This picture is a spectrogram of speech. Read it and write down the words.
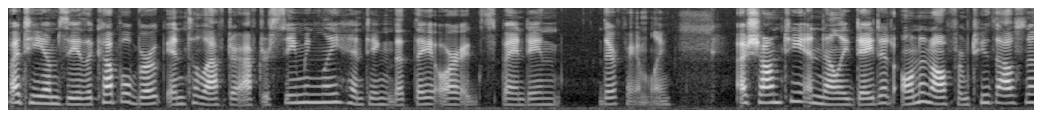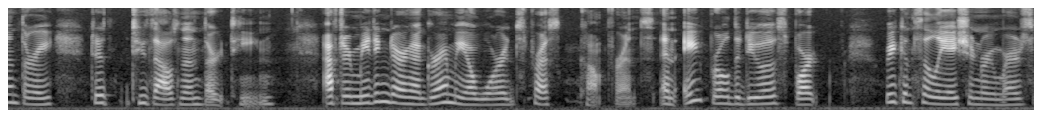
by TMZ. The couple broke into laughter after seemingly hinting that they are expanding their family. Ashanti and Nelly dated on and off from 2003 to 2013. After meeting during a Grammy Awards press conference in April, the duo sparked reconciliation rumors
